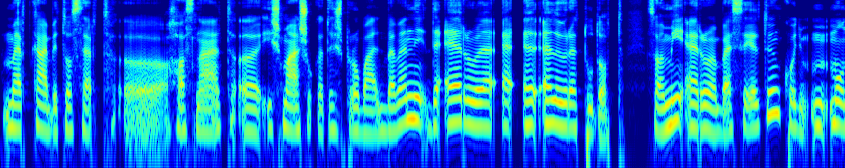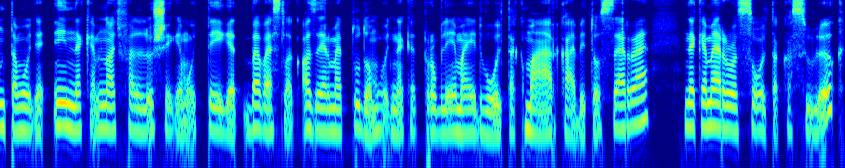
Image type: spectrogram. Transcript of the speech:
mert kábítószert uh, használt, uh, és másokat is próbált bevenni, de erről e, e, előre tudott. Szóval mi erről beszéltünk, hogy mondtam, hogy én nekem nagy felelősségem, hogy téged beveszlek azért, mert tudom, hogy neked problémáid voltak már kábítószerre. Nekem erről szóltak a szülők,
